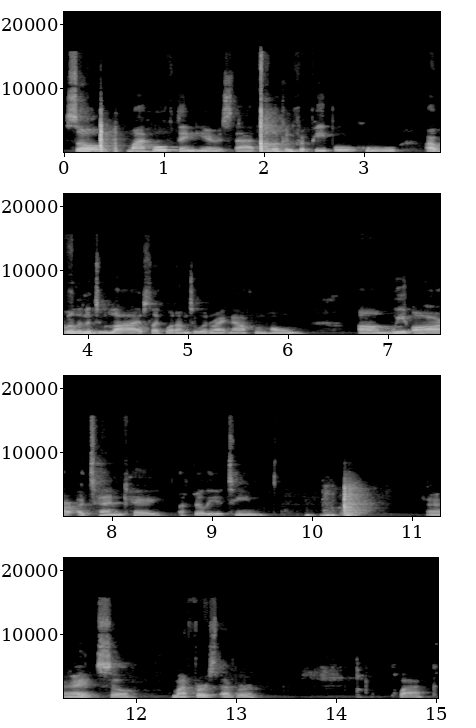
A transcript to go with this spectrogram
So my whole thing here is that I'm looking for people who are willing to do lives like what I'm doing right now from home. Um, we are a 10K affiliate team. All right, so my first ever plaque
